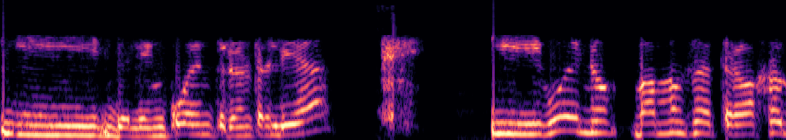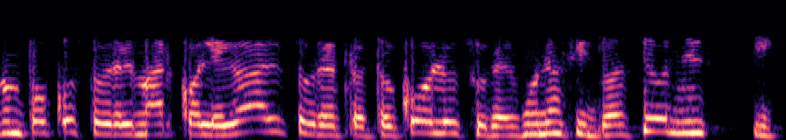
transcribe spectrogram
y del encuentro en realidad, y bueno, vamos a trabajar un poco sobre el marco legal, sobre el protocolo, sobre algunas situaciones y,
